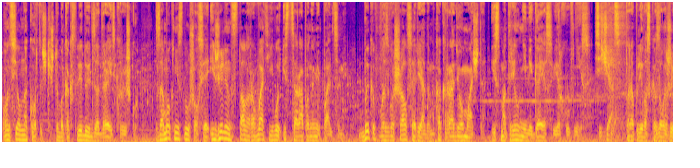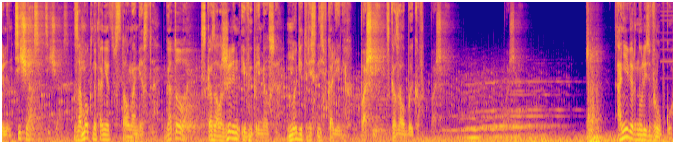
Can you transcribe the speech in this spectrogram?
Он сел на корточки, чтобы как следует задраить крышку. Замок не слушался, и Жилин стал рвать его исцарапанными пальцами. Быков возвышался рядом, как радиомачта, и смотрел, не мигая сверху вниз. «Сейчас», – торопливо сказал Жилин. «Сейчас, сейчас». Замок, наконец, встал на место. «Готово», – сказал Жилин и выпрямился. Ноги тряслись в коленях. «Пошли», – сказал Быков. «Пошли». «Пошли». Они вернулись в рубку.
